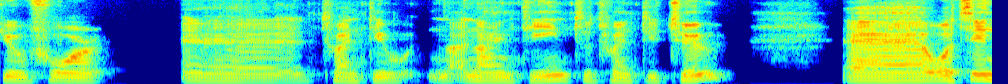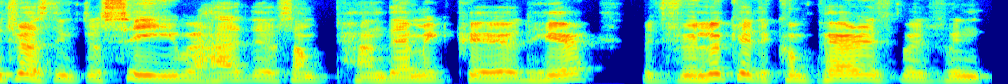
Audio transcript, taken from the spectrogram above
Q4, uh, 2019 to 2022. Uh, what's interesting to see, we had uh, some pandemic period here, but if you look at the comparison between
